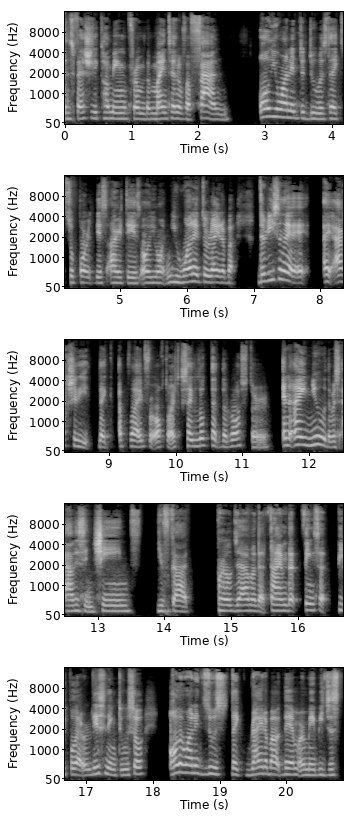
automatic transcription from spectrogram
especially coming from the mindset of a fan, all you wanted to do was like support this artist. All you want, you wanted to write about. The reason I, I actually like applied for Octo Arts because I looked at the roster and I knew there was Alice in Chains. You've got Pearl Jam at that time, that things that people are listening to. So all I wanted to do is like write about them or maybe just,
